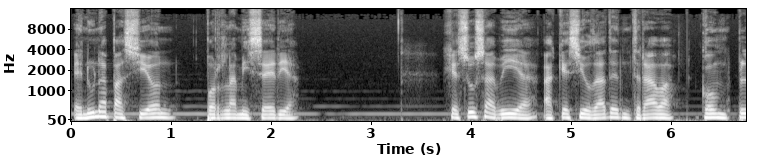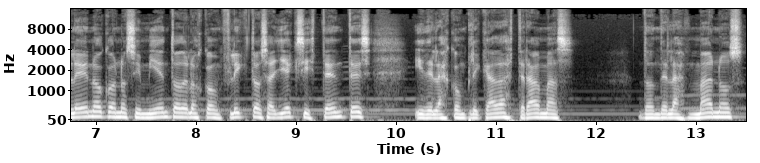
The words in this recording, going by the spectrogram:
en una pasión por la miseria. Jesús sabía a qué ciudad entraba, con pleno conocimiento de los conflictos allí existentes y de las complicadas tramas, donde las manos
